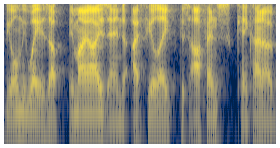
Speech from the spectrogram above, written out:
the only way is up in my eyes, and I feel like this offense can kind of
